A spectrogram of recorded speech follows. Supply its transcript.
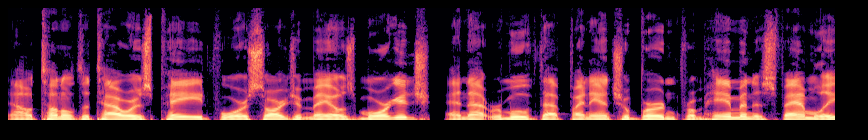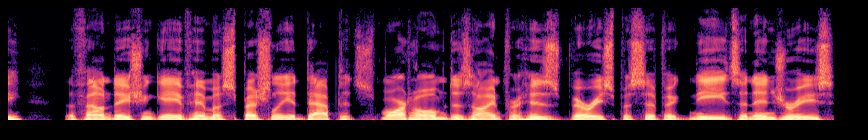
Now, Tunnel to Towers paid for Sergeant Mayo's mortgage, and that removed that financial burden from him and his family. The foundation gave him a specially adapted smart home designed for his very specific needs and injuries.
